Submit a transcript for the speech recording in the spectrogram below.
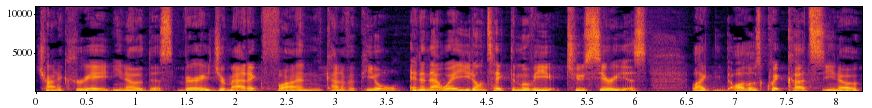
trying to create, you know, this very dramatic, fun kind of appeal. And in that way, you don't take the movie too serious. Like all those quick cuts, you know,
